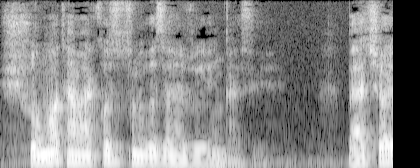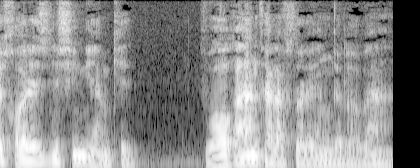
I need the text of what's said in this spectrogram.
شما تمرکزتون رو بذارین روی این قضیه. بچه های خارج نشینی هم که واقعا طرفدار انقلابن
